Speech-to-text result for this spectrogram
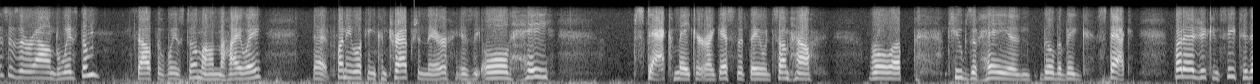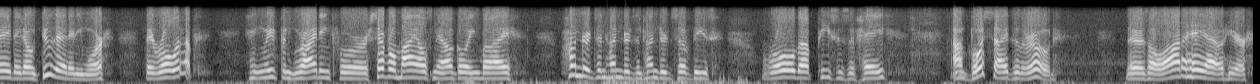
This is around Wisdom, south of Wisdom on the highway. That funny looking contraption there is the old hay stack maker. I guess that they would somehow roll up cubes of hay and build a big stack. But as you can see today, they don't do that anymore. They roll it up. And we've been riding for several miles now, going by hundreds and hundreds and hundreds of these rolled up pieces of hay on both sides of the road. There's a lot of hay out here.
